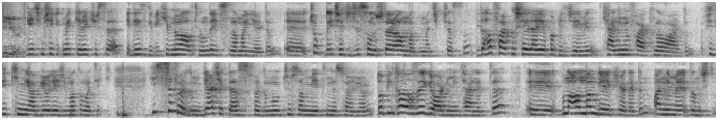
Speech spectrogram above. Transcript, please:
diliyorum. Geçmişe gitmek gerekirse dediğiniz gibi 2016 yılında ilk sınava girdim. Ee, çok da iç açıcı sonuçlar almadım açıkçası. Daha farklı şeyler yapabileceğimin kendimin farkına vardım. Fizik, kimya, biyoloji, matematik hiç sıfırdım. Gerçekten sıfırdım. Bunu tüm samimiyetimle söylüyorum. Doping hafızayı gördüm internette. Ee, bunu almam gerekiyor dedim. Anneme danıştım.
